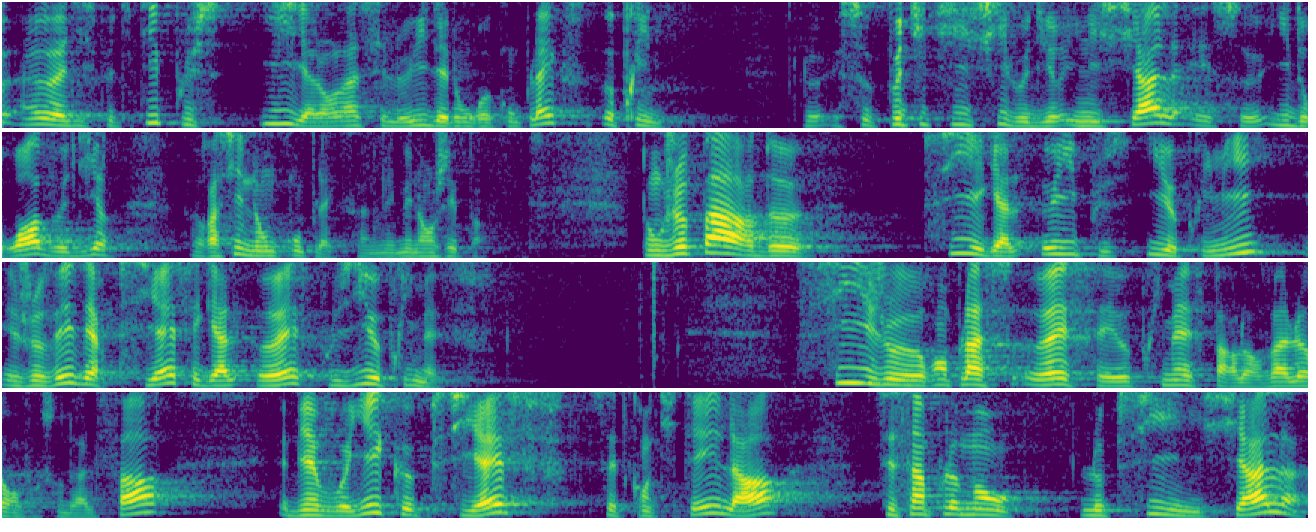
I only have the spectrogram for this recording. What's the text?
E 10 petit i, plus i, alors là c'est le i des nombres complexes, E'. Ce petit i ici veut dire initial et ce i droit veut dire racine non complexe, hein, ne les mélangez pas. Donc je pars de psi égale ei plus ie' et je vais vers psi f égale ef plus ie'. Si je remplace ef et e'f par leur valeur en fonction de alpha, eh bien vous voyez que psi f, cette quantité-là, c'est simplement le psi initial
